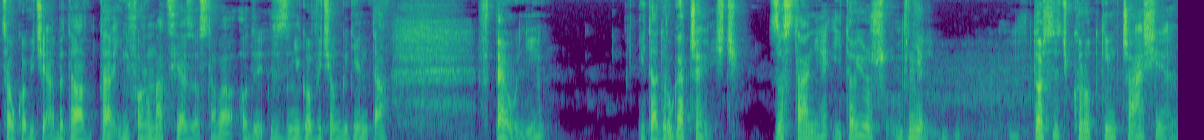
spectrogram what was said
całkowicie, aby ta, ta informacja została od, z niego wyciągnięta w pełni. I ta druga część zostanie, i to już w, nie, w dosyć krótkim czasie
